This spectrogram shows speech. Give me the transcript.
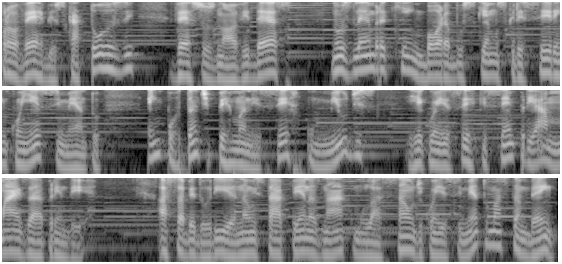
Provérbios 14, versos 9 e 10, nos lembra que, embora busquemos crescer em conhecimento, é importante permanecer humildes e reconhecer que sempre há mais a aprender. A sabedoria não está apenas na acumulação de conhecimento, mas também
